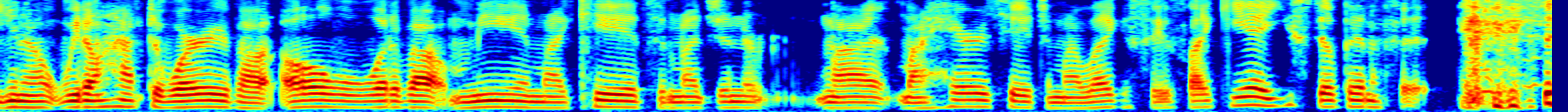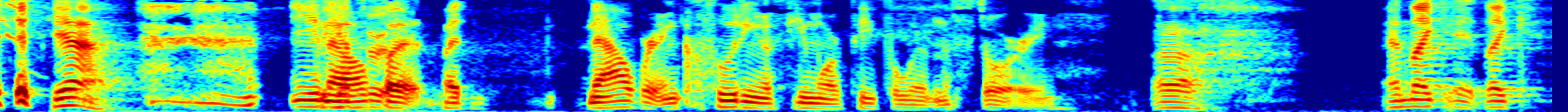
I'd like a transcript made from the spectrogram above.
You know, we don't have to worry about, oh, well, what about me and my kids and my gender, my my heritage and my legacy? It's like, yeah, you still benefit. Yeah, You because know, but but now we're including a few more people in the story. Ugh. And like it, like,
